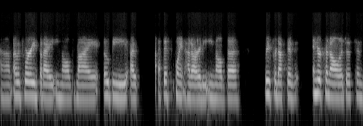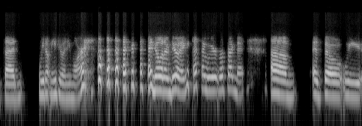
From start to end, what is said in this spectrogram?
um, I was worried, but I emailed my OB. I at this point had already emailed the reproductive endocrinologist and said, "We don't need you anymore. I know what I'm doing. we're, we're pregnant." Um, and so we,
